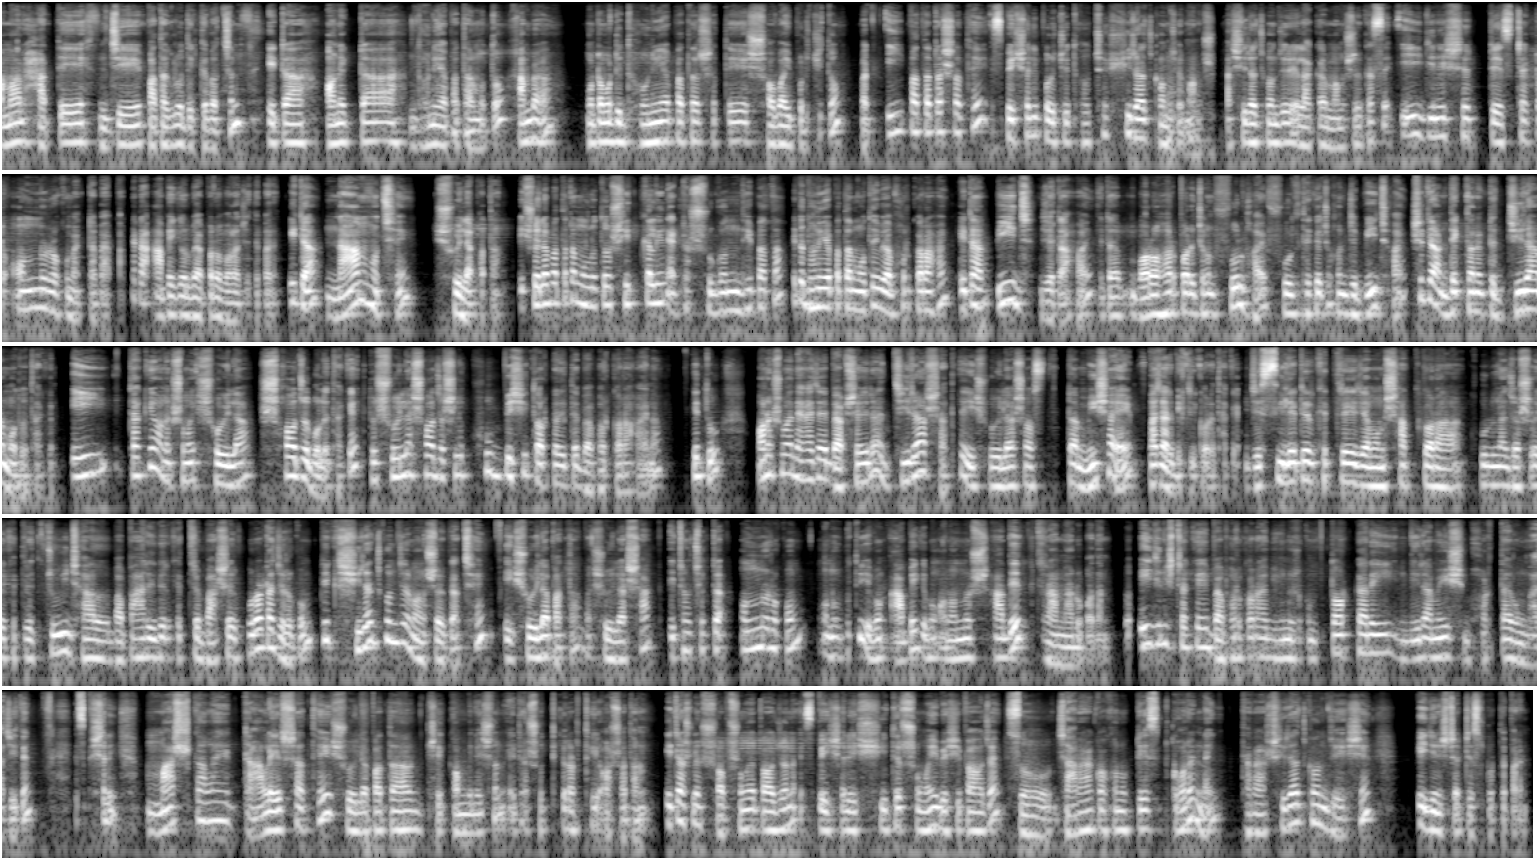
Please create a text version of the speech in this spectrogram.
আমার হাতে যে পাতাগুলো দেখতে পাচ্ছেন, এটা অনেকটা ধনিয়া পাতার মতো। আমরা মোটামুটি ধনিয়া পাতার সাথে সবাই পরিচিত, বাট এই পাতাটার সাথে স্পেশালি পরিচিত হচ্ছে সিরাজগঞ্জের মানুষ। আর সিরাজগঞ্জের এলাকার মানুষের কাছে এই জিনিসের টেস্টটা একটা অন্যরকম একটা ব্যাপার। এটা আবেগের ব্যাপারও বলা যেতে পারে। এটা নাম হচ্ছে শৈলা পাতা এই শৈলা পাতাটা মূলত শীতকালীন একটা সুগন্ধি পাতা। এটা ধনিয়া পাতার মতোই ব্যবহার করা হয়। এটা বীজ যেটা হয়, এটা বড় হওয়ার পরে যখন ফুল হয়, ফুল থেকে যখন যে বীজ হয়, সেটা দেখতে অনেকটা জিরার মতো থাকে। এইটাকে অনেক সময় শৈলা সজ বলে থাকে। তো শৈলা সজ আসলে খুব বেশি তরকারিতে ব্যবহার করা হয় না। কিন্তু অনেক সময় দেখা যায় ব্যবসায়ীরা জিরার সাথে এই শৈলা সসটা মিশায়ে বাজারে বিক্রি করে থাকে। যে সিলেটের ক্ষেত্রে যেমন সাতকরা, খুলনা যশোরের ক্ষেত্রে চুই ঝাল বা পাহাড়িদের ক্ষেত্রে বাঁশের কোড়াটা যেরকম, ঠিক সিরাজগঞ্জের মানুষের কাছে এই শৈলা পাতা বা শৈলা শাক, এটা হচ্ছে একটা অন্যরকম অনুভূতি এবং আবেগ এবং অনন্য স্বাদের রান্নার উপাদান। তো এই জিনিসটাকে ব্যবহার করা হয় বিভিন্ন রকম তরকারি, নিরামিষ, ভর্তা এবং ভাজিতে। স্পেশালি মাসকালায় ডালের সাথে শৈলা পাতার যে কম্বিনেশন, এটা সত্যিকার অর্থেই অসাধারণ। এটা আসলে সব সময় পাওয়া যায় না স্পেশালি শীতের সময় বেশি পাওয়া যায়। সো যারা কখনো টেস্ট করেন নাই, তারা সিরাজগঞ্জে এসে এই জিনিসটা টেস্ট করতে পারেন।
